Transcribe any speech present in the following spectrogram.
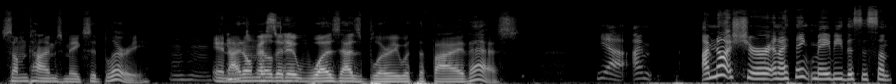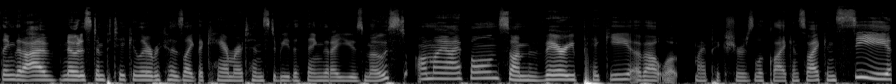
sometimes makes it blurry. Mm-hmm. And I don't know that it was as blurry with the 5S. Yeah, I'm I'm not sure and I think maybe this is something that I've noticed in particular because like the camera tends to be the thing that I use most on my iPhone, so I'm very picky about what my pictures look like and so I can see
